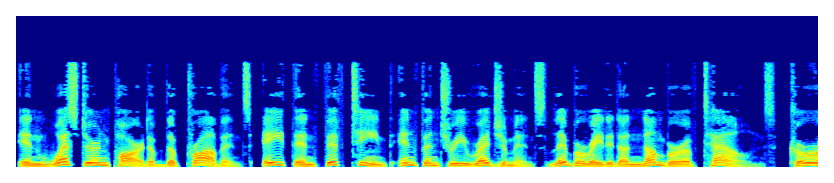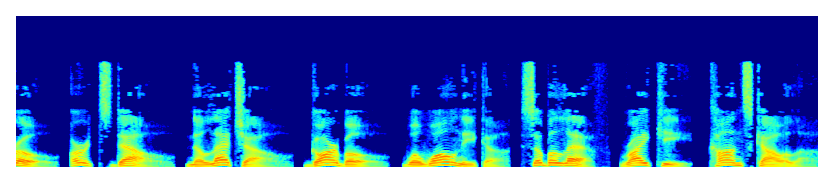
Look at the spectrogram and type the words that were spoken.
In western part of the province, 8th and 15th Infantry Regiments liberated a number of towns, Kuro, Ertsdau, Nałęczów, Garbo, Wąwolnica, Sobolew, Ryki, Końskowola,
